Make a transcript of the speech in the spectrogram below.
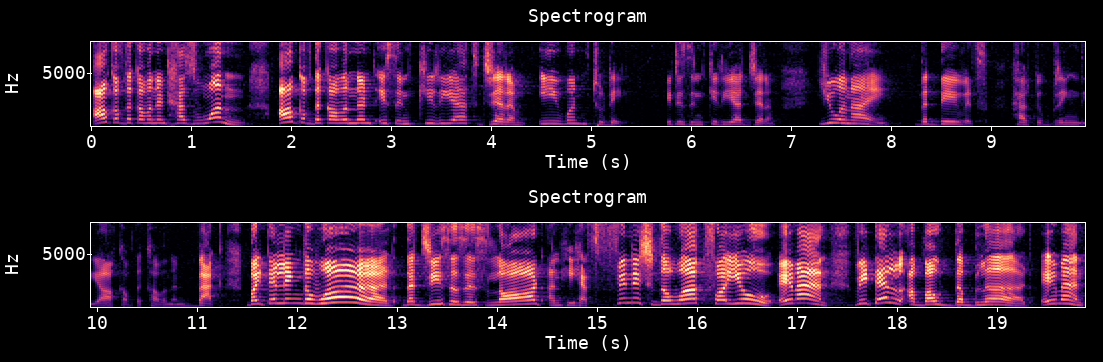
Ark of the Covenant has won. Ark of the Covenant is in Kiryat Jearim even today. It is in Kiryat Jearim. You and I, the Davids, have to bring the Ark of the Covenant back by telling the word that Jesus is Lord and He has finished the work for you. Amen. We tell about the blood. Amen.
